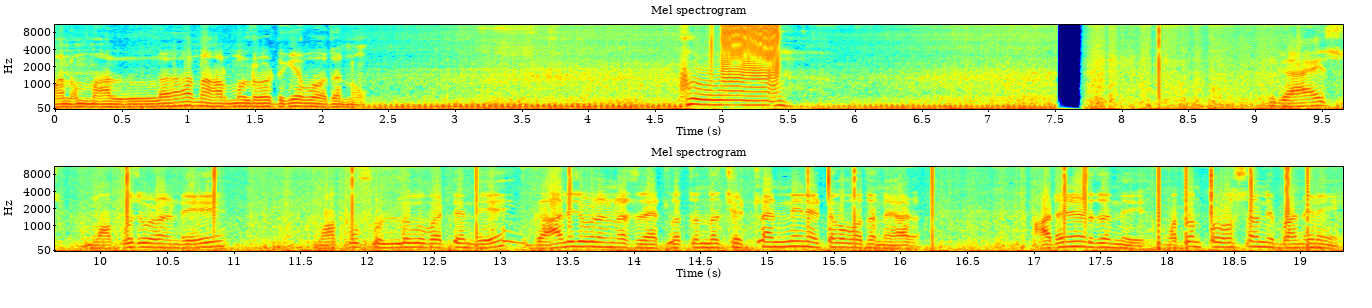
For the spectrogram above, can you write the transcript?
మనం మళ్ళా నార్మల్ రోడ్డుకే పోతున్నాం. గాయస్ మబ్బు చూడండి. మబ్బు ఫుల్ పట్టింది. గాలి చూడండి అసలు ఎట్లా చెట్లు చెట్లన్నీ నెట్టకపోతున్నాయి. ఆడ. అటే నెడుతుంది. మొత్తం తోస్తుంది బండిని.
